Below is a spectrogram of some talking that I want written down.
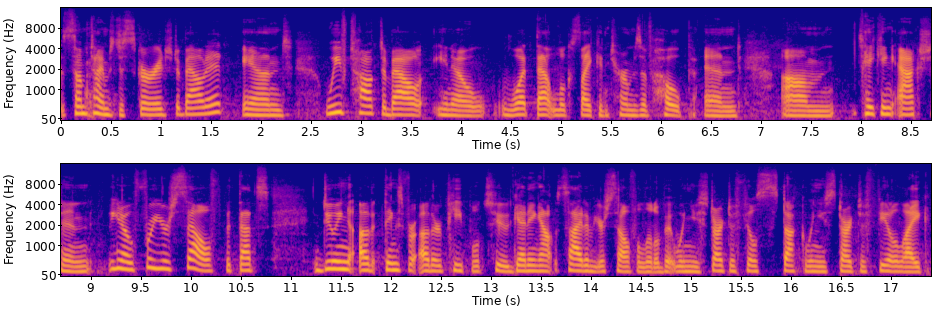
sometimes discouraged about it and we've talked about you know what that looks like in terms of hope and um, taking action you know for yourself but that's doing other things for other people too, getting outside of yourself a little bit when you start to feel stuck, when you start to feel like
